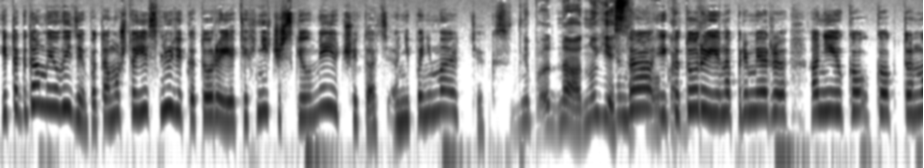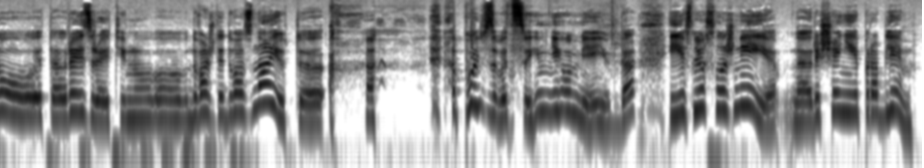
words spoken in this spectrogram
И тогда мы увидим, потому что есть люди, которые технически умеют читать, они понимают, текст. Не, да, ну есть Да, такого, и которые, например, они как-то, ну, это рейзрейти, ну, дважды два знают, э, а пользоваться им не умеют, да. И если сложнее э, решение проблем – Э,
